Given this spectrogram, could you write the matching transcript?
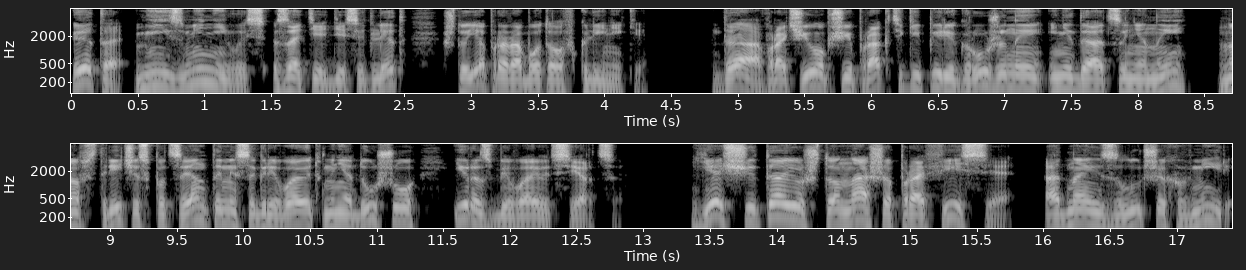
Это не изменилось за те 10 лет, что я проработал в клинике. Да, врачи общей практики перегружены и недооценены, но встречи с пациентами согревают мне душу и разбивают сердце. Я считаю, что наша профессия одна из лучших в мире.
